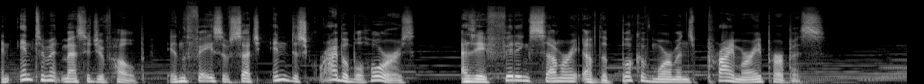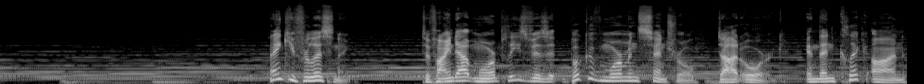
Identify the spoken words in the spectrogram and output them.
and intimate message of hope in the face of such indescribable horrors as a fitting summary of the Book of Mormon's primary purpose. Thank you for listening. To find out more, please visit bookofmormoncentral.org and then click on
